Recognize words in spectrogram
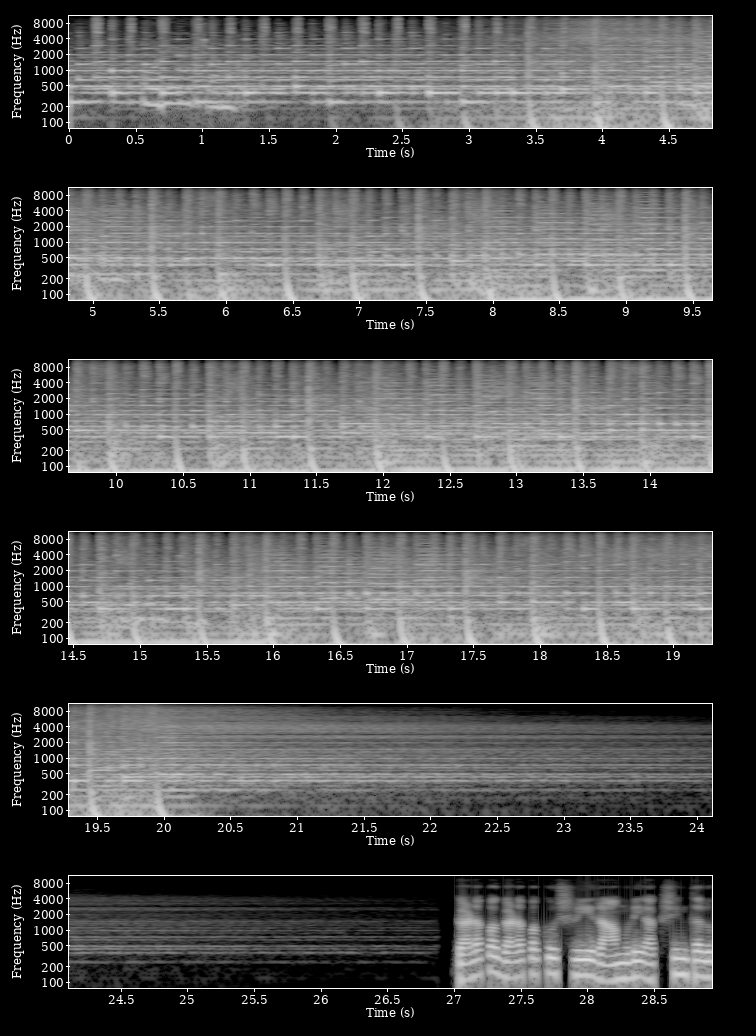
Thank you. గడప గడపకు శ్రీరాముడి అక్షింతలు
